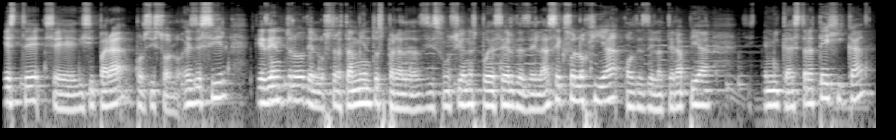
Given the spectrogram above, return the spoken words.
este se disipará por sí solo. Es decir, que dentro de los tratamientos para las disfunciones puede ser desde la sexología o desde la terapia sistémica estratégica,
